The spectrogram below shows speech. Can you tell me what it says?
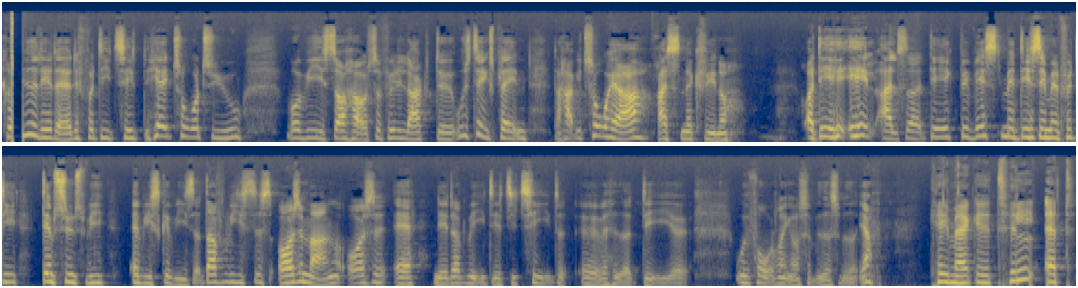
gribede lidt af det, fordi til her i 22, hvor vi så har selvfølgelig lagt øh, udstillingsplanen, der har vi to herrer, resten er kvinder. Og det er helt, altså, det er ikke bevidst, men det er simpelthen fordi, dem synes vi, at vi skal vise. Der vises også mange, også af netop med identitet, øh, hvad hedder det, øh, udfordringer osv. osv. Ja. Kan I mærke til, at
